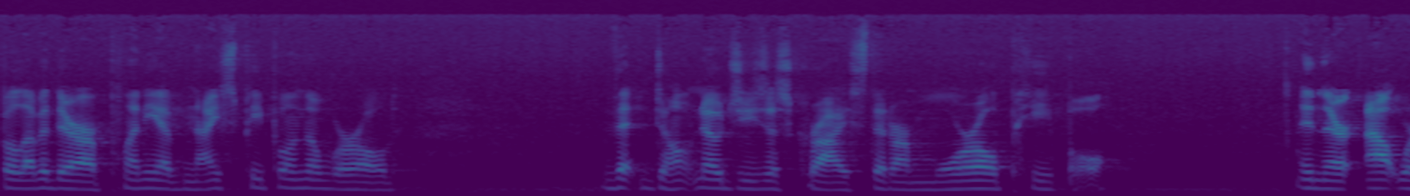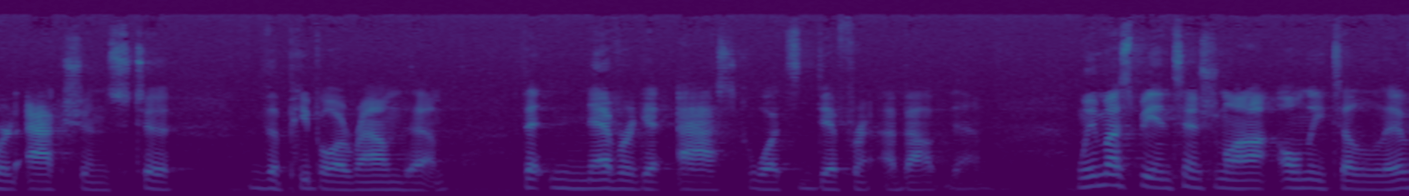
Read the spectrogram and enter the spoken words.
Beloved, there are plenty of nice people in the world that don't know Jesus Christ, that are moral people in their outward actions to the people around them, that never get asked what's different about them. We must be intentional not only to live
